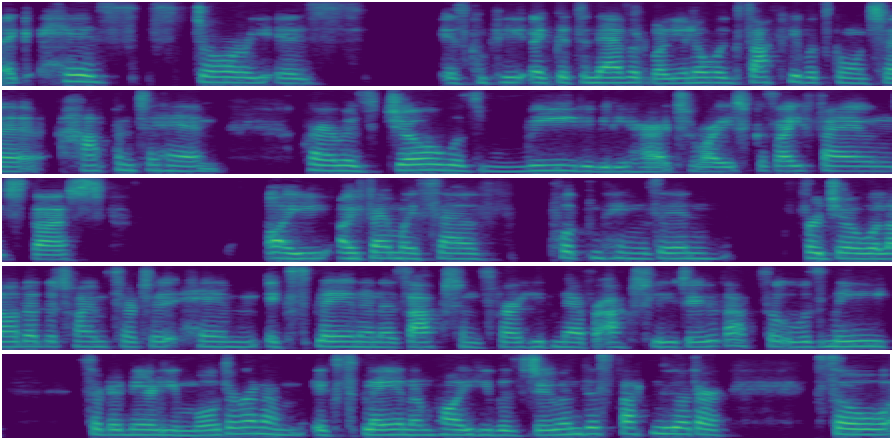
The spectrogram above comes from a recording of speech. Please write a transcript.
like his story is is complete like it's inevitable. You know exactly what's going to happen to him. Whereas Joe was really really hard to write because I found that I I found myself putting things in for Joe a lot of the time, sort of him explaining his actions where he'd never actually do that. So it was me sort of nearly mothering him, explaining why he was doing this, that, and the other. So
